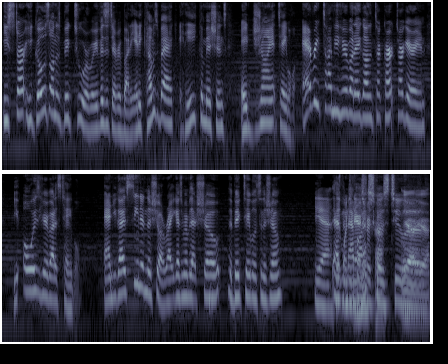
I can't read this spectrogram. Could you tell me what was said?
he start he goes on this big tour where he visits everybody and he comes back and he commissions a giant table. Every time you hear about Aegon the Tar- Targaryen, you always hear about his table. And you guys seen it in the show, right? You guys remember that show, the big table that's in the show? Yeah, that when map Daenerys first goes to yeah, uh, yeah.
